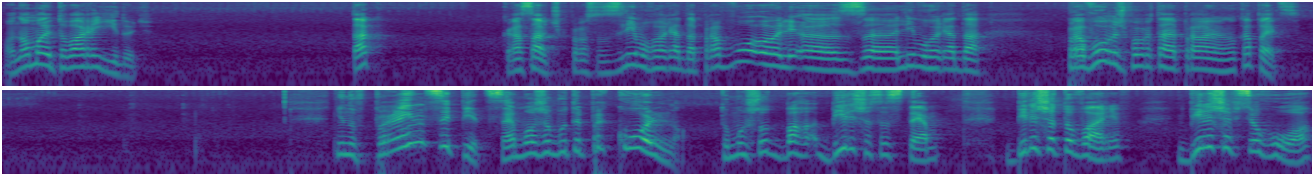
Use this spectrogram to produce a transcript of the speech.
Воно мої товари їдуть. Так? Красавчик просто з лівого ряда право... е, з лівого ряда праворуч повертає правильно, ну капець. Ні, ну в принципі, це може бути прикольно. Тому що тут бага... більше систем, більше товарів, більше всього.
